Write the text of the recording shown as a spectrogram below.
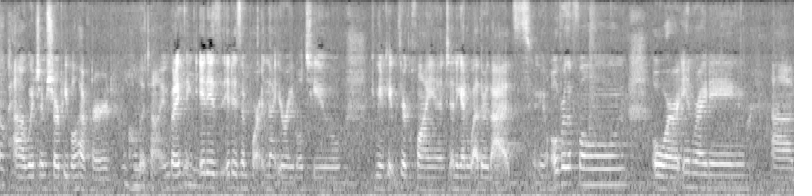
Okay. uh, which I'm sure people have heard all the Mhm. time. But I think Mhm. it is it is important that you're able to communicate with your client, and again, whether that's you know, over the phone or in writing. Um,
